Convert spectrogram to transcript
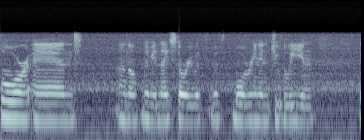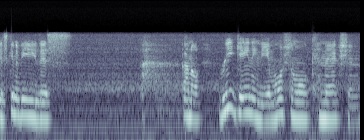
for, and I don't know, maybe a nice story with with Wolverine and Jubilee, and it's going to be this. I don't know, regaining the emotional connection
